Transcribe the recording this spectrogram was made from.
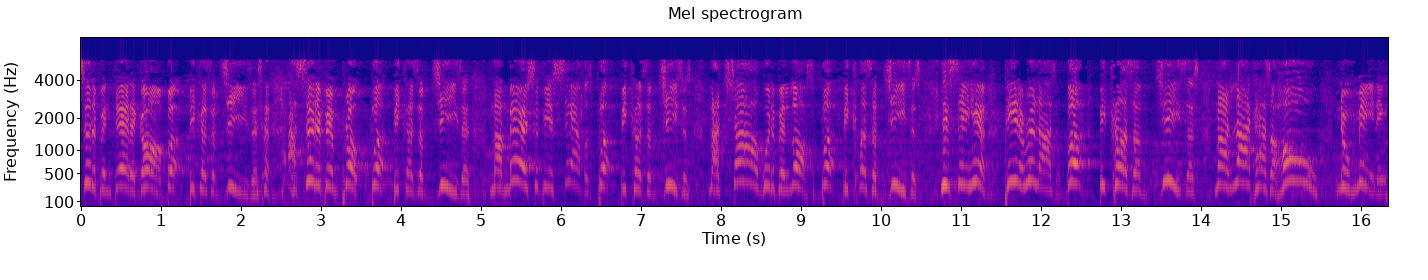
should have been dead and gone, but because of Jesus. I should have been broke, but because of Jesus. My marriage should be in shambles, but because of Jesus. My child would have been lost, but because of Jesus. You see here, Peter realized, but because of Jesus, my life has a whole new meaning.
